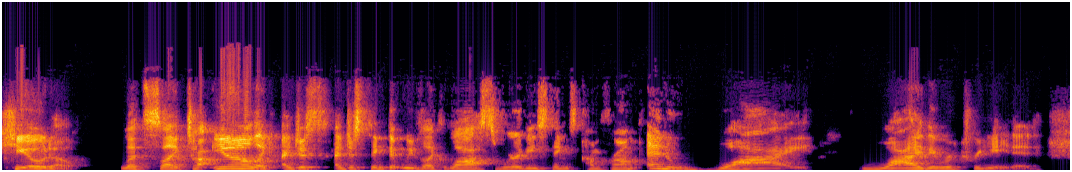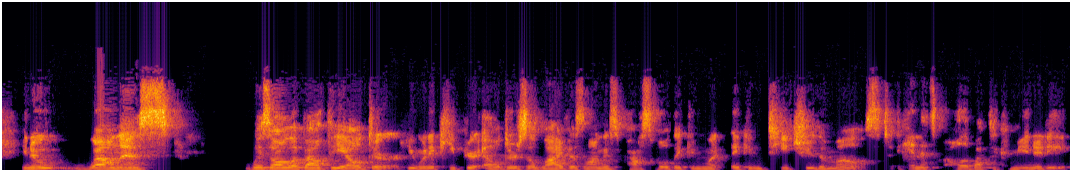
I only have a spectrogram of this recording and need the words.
Kyoto. Let's like talk, you know, like I just I just think that we've like lost where these things come from and why. Why they were created. You know, wellness was all about the elder. You want to keep your elders alive as long as possible. They can what they can teach you the most. Again, it's all about the community.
